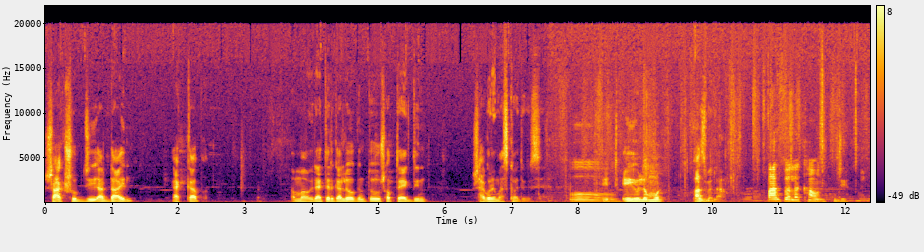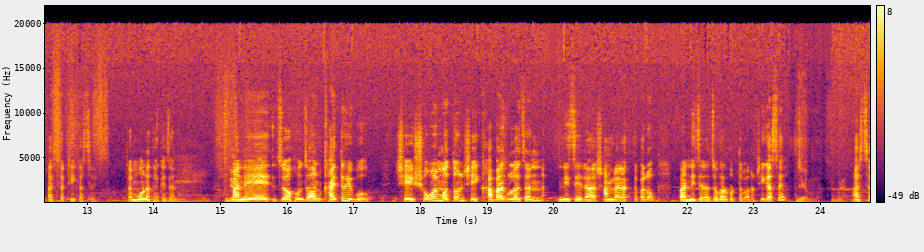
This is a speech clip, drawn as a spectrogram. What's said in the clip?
শাক সবজি আর ডাইল এক কাপ। আম্মা ওই রাতের কালেও কিন্তু সপ্তাহে একদিন সাগরে মাছ খাওয়াতে গেছে এই- এই হলো মোট পাঁচ বেলা। পাঁচ বেলা খাওন। জি। আচ্ছা ঠিক আছে। তা মনে থাকে যেন। মানে যখন যখন খাইতে হইব সেই সময় মতন সেই খাবারগুলো যেন নিজেরা সামলায় রাখতে পারো বা নিজেরা জোগাড় করতে পারো ঠিক আছে? জি আম্মা আচ্ছা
